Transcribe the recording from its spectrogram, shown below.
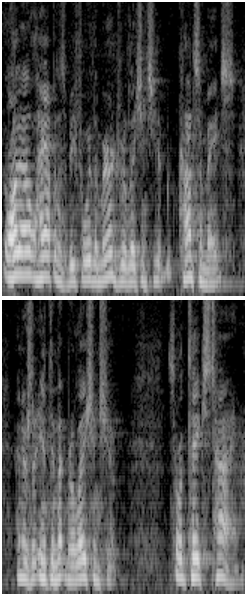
all that all happens before the marriage relationship consummates, and there's an intimate relationship. So it takes time.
